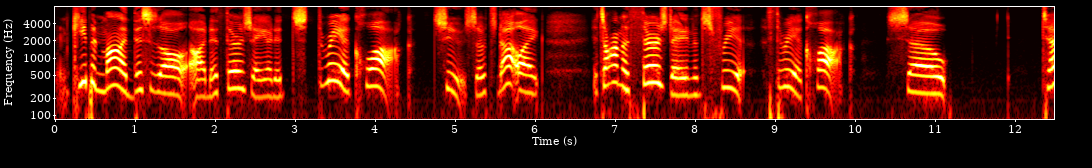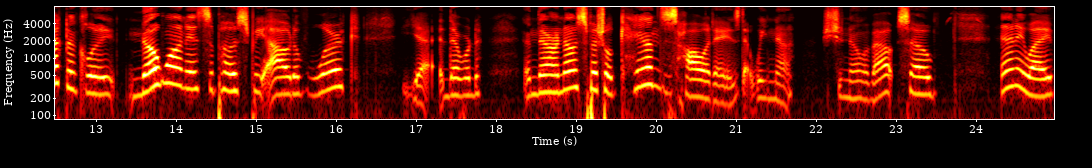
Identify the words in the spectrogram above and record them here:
And keep in mind this is all on a Thursday and it's three o'clock too. So it's not like it's on a Thursday and it's free three o'clock. So technically, no one is supposed to be out of work yet. There were, and there are no special Kansas holidays that we know should know about. So, anyway,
